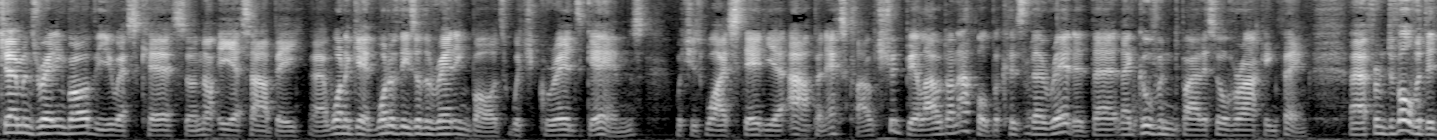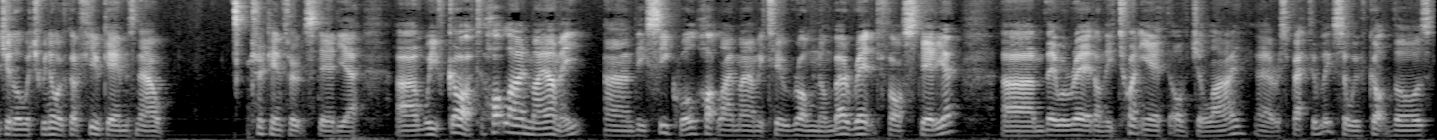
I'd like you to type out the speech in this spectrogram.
Germans rating board, the USK, so not ESRB. Uh, one again, one of these other rating boards which grades games. Which is why Stadia app and xCloud should be allowed on Apple because they're rated, they're they're governed by this overarching thing. Uh, from Devolver Digital, which we know we've got a few games now trickling through to Stadia. Um, we've got Hotline Miami and the sequel, Hotline Miami 2 Wrong Number, rated for Stadia. Um, they were rated on the 28th of July, uh, respectively. So we've got those.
